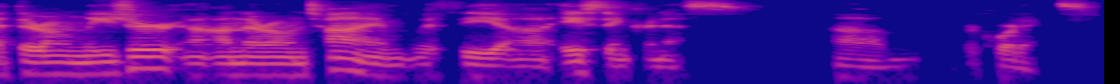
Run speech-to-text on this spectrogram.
at their own leisure uh, on their own time with the uh, asynchronous um, recordings.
